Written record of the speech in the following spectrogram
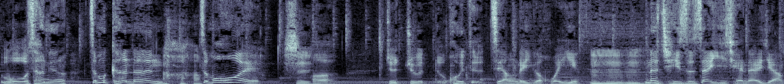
我我常听到，怎么可能？怎么会？是呃，就就会这样的一个回应，嗯嗯嗯。那其实，在以前来讲，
